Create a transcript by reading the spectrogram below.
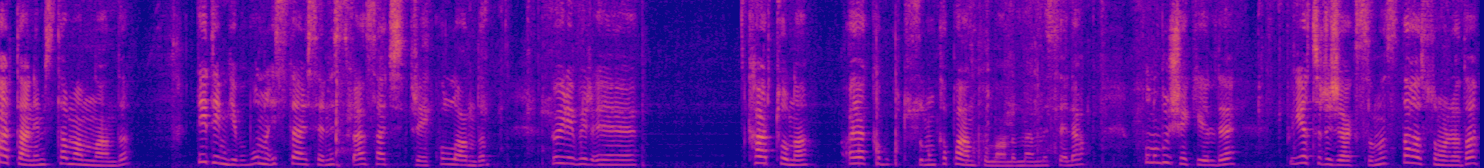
Kar tanemiz tamamlandı. Dediğim gibi bunu isterseniz ben saç spreyi kullandım. Böyle bir e, kartona ayakkabı kutusunun kapağını kullandım ben mesela. Bunu bu şekilde yatıracaksınız. Daha sonra da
